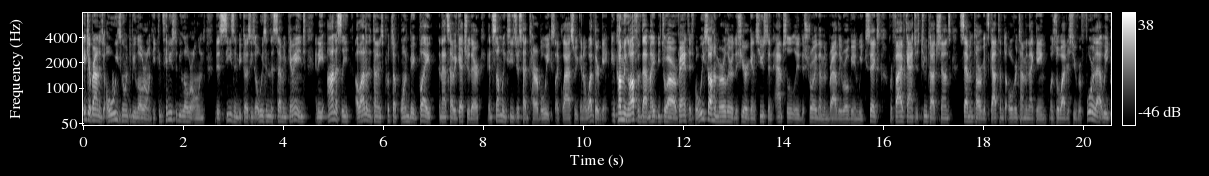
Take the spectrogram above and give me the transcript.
AJ Brown is always going to be lower owned. He continues to be lower owned this season because he's always in the 7K range, and he honestly a lot of the times puts up one big play, and that's how he gets you there. And some weeks he's just had terrible weeks, like last week in a weather game. And coming off of that might be to our advantage. But we saw him earlier this year against Houston absolutely destroy them in Bradley Roby in week six for five catches, two touchdowns, seven targets, got them to overtime in that game, was the wide receiver for that week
